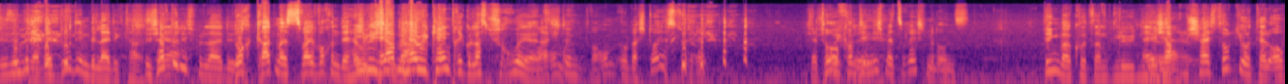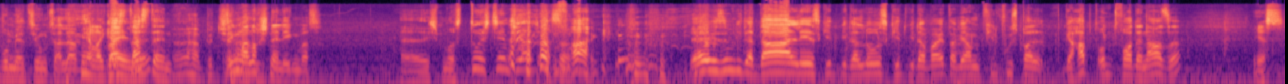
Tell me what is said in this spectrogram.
Ja, weil du den beleidigt hast. ich hab Ja. dich nicht beleidigt. Doch, gerade mal ist zwei Wochen der Harry ich Kane hab ein da. Harry Kane Trikot. Lass mich Ruhe jetzt. Warum, warum übersteuerst du direkt? Der Tobi kommt hier nicht mehr zurecht mit uns. Ding war kurz am Glühen. Ey, ich Ja. hab ein scheiß Tokyo-Hotel-Ohrwurm jetzt, Jungs, Alter. Ja, aber Was geil, ist das ne? denn? Bitte Sing mal noch schnell irgendwas. Äh, ich muss durch den Platz. Achso. Fuck. ja, wir sind wieder da, alle, es geht wieder los, geht wieder weiter. Wir haben viel Fußball gehabt und vor der Nase. Yes.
